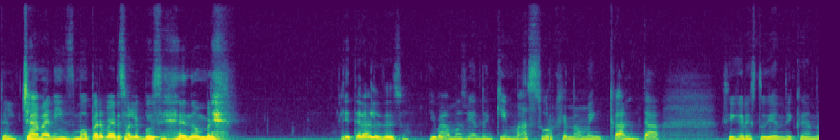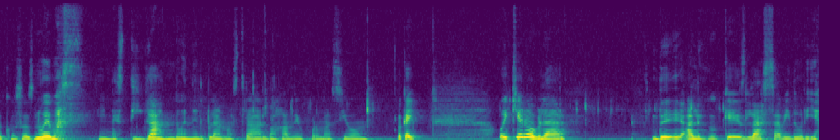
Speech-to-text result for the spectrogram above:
del chamanismo perverso, le puse de nombre. Literal es eso. Y vamos viendo en qué más surge, ¿no? Me encanta seguir estudiando y creando cosas nuevas, investigando en el plano astral, bajando información. Ok, hoy quiero hablar de algo que es la sabiduría,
